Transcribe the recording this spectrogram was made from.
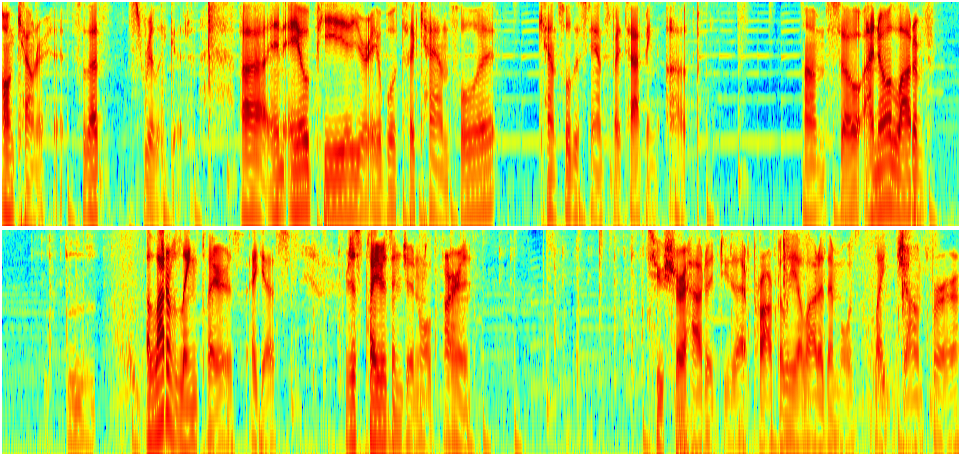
on counter hit. So that's really good. Uh, in AOP, you're able to cancel it, cancel the stance by tapping up. Um, so I know a lot of a lot of Ling players, I guess, or just players in general, aren't too sure how to do that properly. A lot of them was like jump or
